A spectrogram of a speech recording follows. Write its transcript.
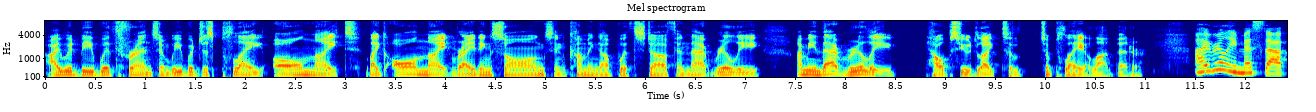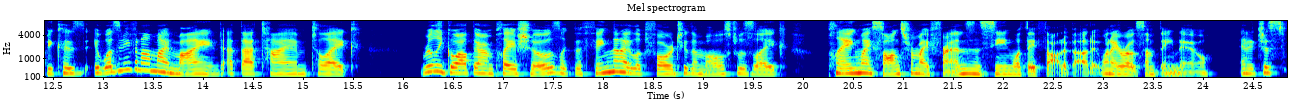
I would be with friends and we would just play all night, like all night, writing songs and coming up with stuff. And that really, I mean, that really helps you like to to play a lot better. I really miss that because it wasn't even on my mind at that time to like really go out there and play shows. Like the thing that I looked forward to the most was like playing my songs for my friends and seeing what they thought about it when I wrote something new. And it just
